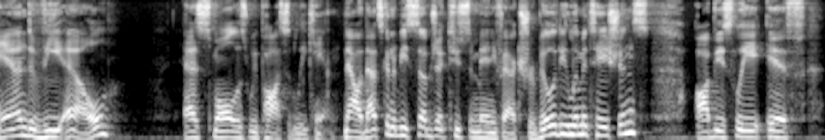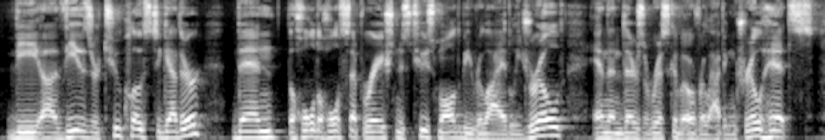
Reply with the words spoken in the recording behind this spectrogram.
and VL as small as we possibly can. Now that's going to be subject to some manufacturability limitations. Obviously if the uh, vias are too close together then the hole-to-hole -hole separation is too small to be reliably drilled and then there's a risk of overlapping drill hits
